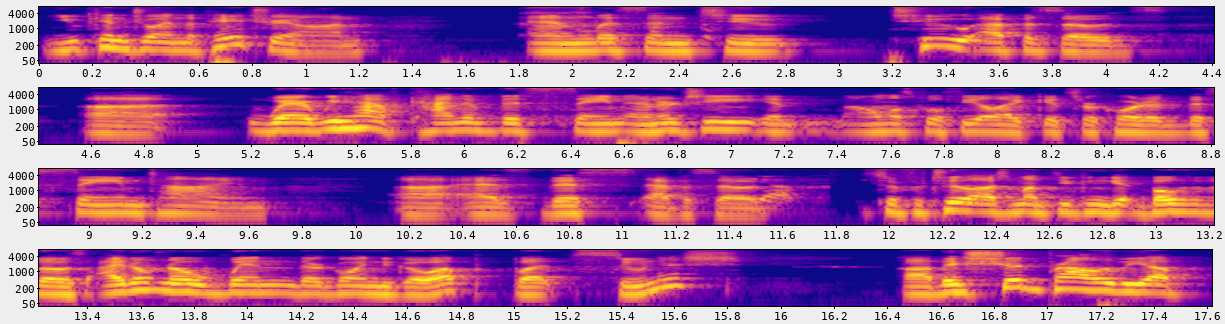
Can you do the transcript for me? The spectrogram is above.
you can join the Patreon and listen to two episodes uh, where we have kind of this same energy. It almost will feel like it's recorded the same time uh, as this episode. Yep. So for two dollars a month, you can get both of those. I don't know when they're going to go up, but soonish. Uh, they should probably be up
